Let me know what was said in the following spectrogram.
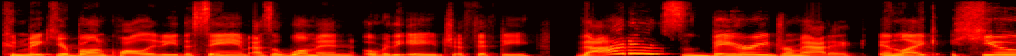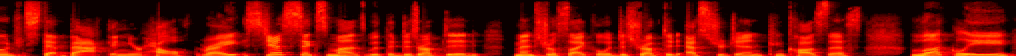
can make your bone quality the same as a woman over the age of 50. That is very dramatic and like huge step back in your health, right? It's just six months with a disrupted menstrual cycle, with disrupted estrogen can cause this. Luckily,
